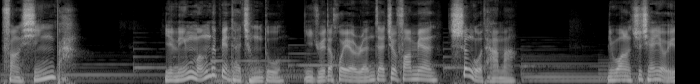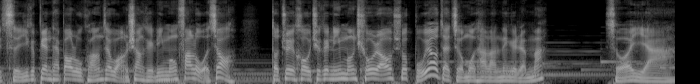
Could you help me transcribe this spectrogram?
放心吧，以柠檬的变态程度，你觉得会有人在这方面胜过他吗？你忘了之前有一次，一个变态暴露狂在网上给柠檬发裸照？到最后却跟柠檬求饶，说不要再折磨他了那个人吗？所以啊，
